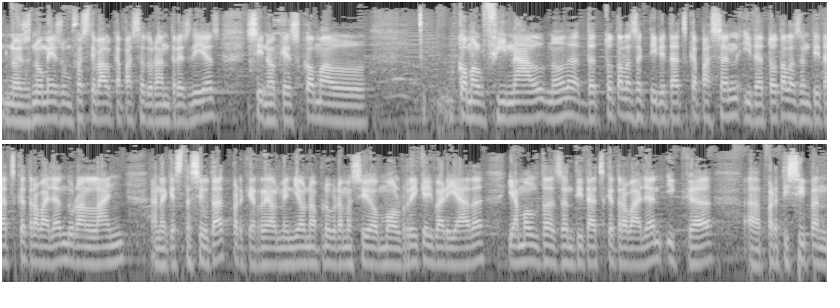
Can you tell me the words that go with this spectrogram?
no és només un festival que passa durant tres dies, sinó que és com el com el final no, de, de totes les activitats que passen i de totes les entitats que treballen durant l'any en aquesta ciutat, perquè realment hi ha una programació molt rica i variada, hi ha moltes entitats que treballen i que eh, participen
